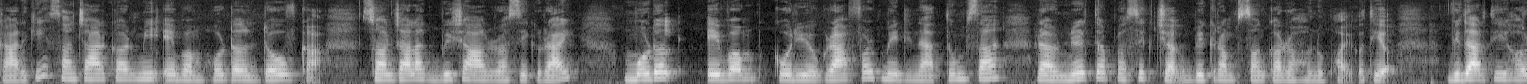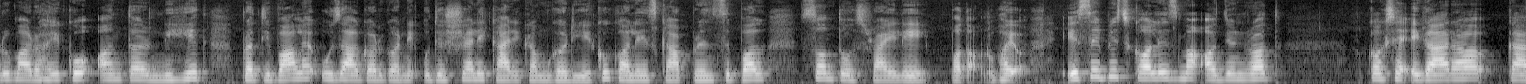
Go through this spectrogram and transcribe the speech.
कार्की सञ्चारकर्मी एवं होटल डोभका सञ्चालक विशाल रसिक राई मोडल एवं कोरियोग्राफर मेडिना तुम्सा र नृत्य प्रशिक्षक विक्रम शङ्कर रहनु भएको थियो। विद्यार्थीहरूमा रहेको अन्तर्निहित प्रतिभालाई उजागर गर्ने उद्देश्यले कार्यक्रम गरिएको कलेजका प्रिन्सिपल सन्तोष राईले बताउनुभयो। यसैबीच कलेजमा अध्ययनरत कक्षा एघारका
